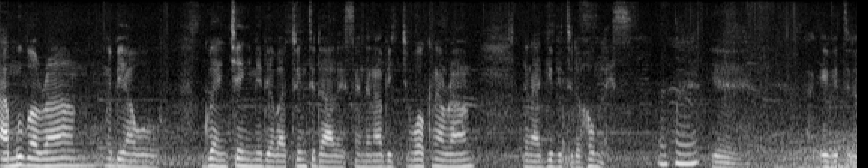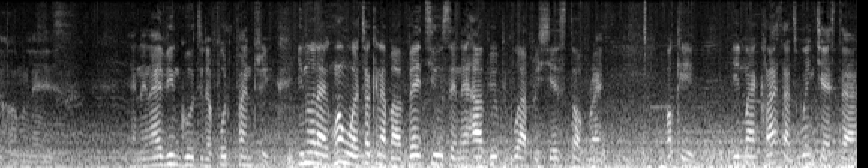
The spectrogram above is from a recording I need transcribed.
I move around, maybe I will go and change maybe about $20 and then I'll be walking around, then I give it to the homeless. Mm-hmm. Yeah, I give it to the homeless. And then I even go to the food pantry. You know, like when we were talking about virtues and how people appreciate stuff, right? Okay, in my class at Winchester,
